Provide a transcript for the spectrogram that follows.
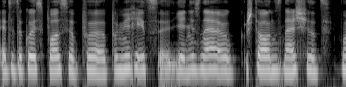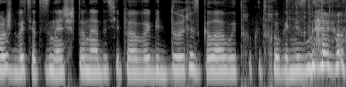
это такой способ э, помириться. Я не знаю, что он значит. Может быть, это значит, что надо, типа, выбить дурь из головы друг у друга, не знаю.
